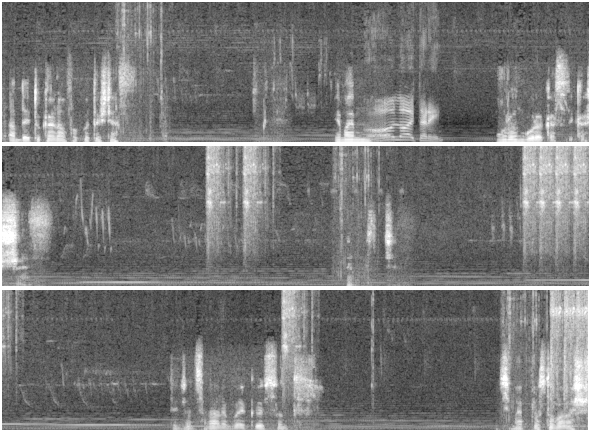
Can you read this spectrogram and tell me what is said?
update-ul care l-au făcut ăștia. E mai No loitering. mură în gură, ca să zic așa. Inteligența n-are voie că eu sunt... Și mai prostovanaș.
